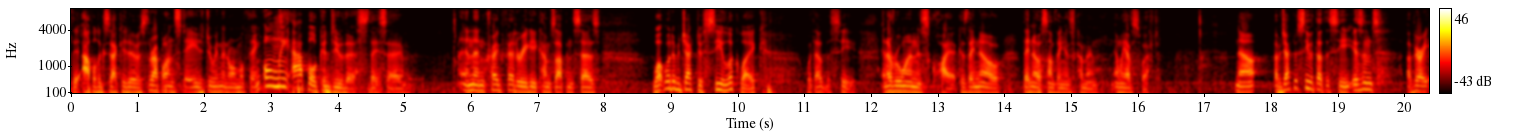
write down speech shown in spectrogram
the Apple executives, they're up on stage doing the normal thing. Only Apple could do this, they say. And then Craig Federighi comes up and says, what would Objective-C look like without the C? And everyone is quiet because they know, they know something is coming, and we have Swift. Now, Objective-C without the C isn't a very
